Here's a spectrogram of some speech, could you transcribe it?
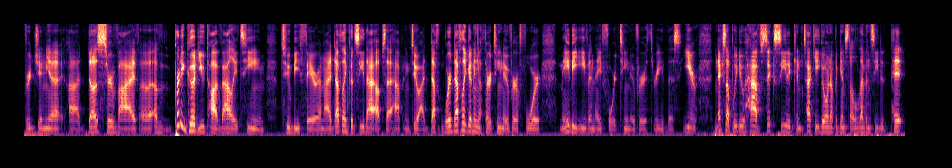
Virginia uh, does survive a, a, pretty good Utah Valley team, to be fair, and I definitely could see that upset happening too. I def- we're definitely getting a 13 over a four, maybe even a 14 over a three this year. Next up, we do have six seeded Kentucky going up against 11 seeded Pitt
